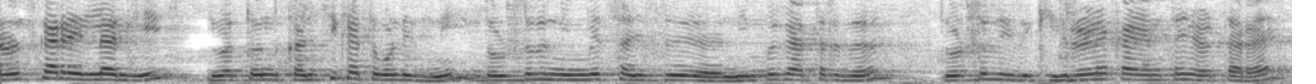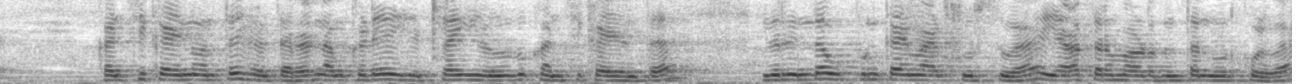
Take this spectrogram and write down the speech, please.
ನಮಸ್ಕಾರ ಎಲ್ಲರಿಗೆ. ಇವತ್ತೊಂದು ಕಂಚಿಕಾಯಿ ತೊಗೊಂಡಿದ್ದೀನಿ. ದೊಡ್ಡದು ನಿಂಬೆ ಸೈಜ್ ನಿಂಬೆ ಗಾತ್ರದ ದೊಡ್ಡದು ಇದಕ್ಕೆ ಹಿರಳೆಕಾಯಿ ಅಂತ ಹೇಳ್ತಾರೆ. ಕಂಚಿಕಾಯಿನೂ ಅಂತ ಹೇಳ್ತಾರೆ. ನಮ್ಮ ಕಡೆ ಹೆಚ್ಚಾಗಿ ಹೇಳೋದು ಕಂಚಿಕಾಯಿ ಅಂತ. ಇದರಿಂದ ಉಪ್ಪಿನಕಾಯಿ ಮಾಡಿ ತೋರಿಸುವ. ಯಾವ ಥರ ಮಾಡೋದು ಅಂತ ನೋಡ್ಕೊಳ್ಳುವ.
